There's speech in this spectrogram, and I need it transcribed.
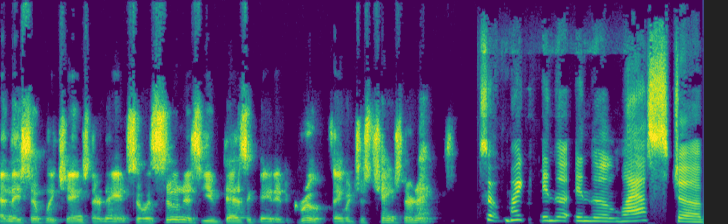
and they simply change their name. So as soon as you designated a group, they would just change their names. So, Mike, in the in the last uh,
